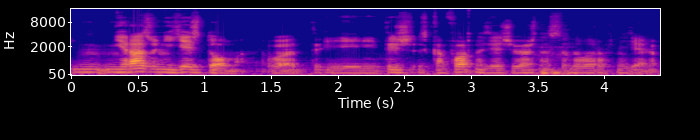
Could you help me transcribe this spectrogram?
ни разу не есть дома, вот, и ты комфортно здесь живешь на 100 долларов в неделю.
